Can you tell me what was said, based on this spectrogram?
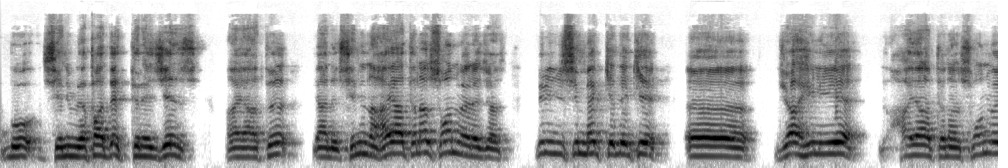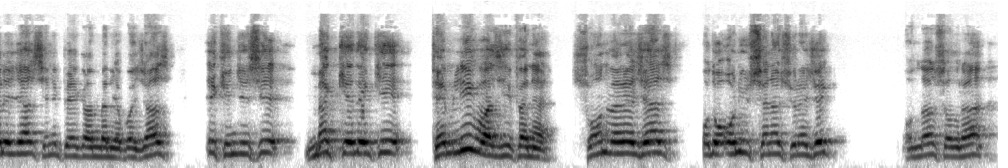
bu senin vefat ettireceğiz hayatı yani senin hayatına son vereceğiz. Birincisi Mekke'deki e, cahiliye hayatına son vereceğiz. Seni peygamber yapacağız. İkincisi Mekke'deki tebliğ vazifene son vereceğiz. O da 13 sene sürecek. Ondan sonra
